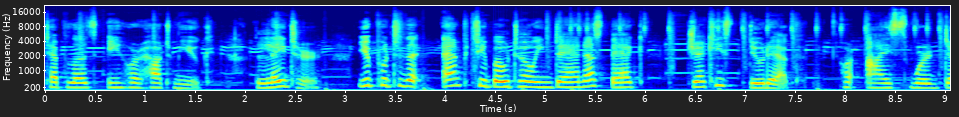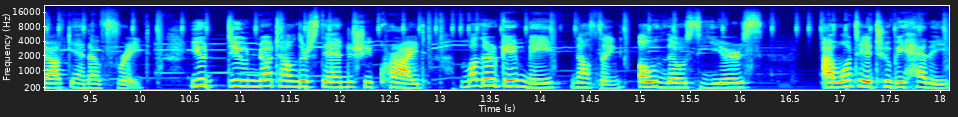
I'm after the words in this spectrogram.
tablets in her hot milk. Later, you put the empty bottle in Diana's bag. Jackie stood up. Her eyes were dark and afraid. You do not understand, she cried. Mother gave me nothing all those years. I wanted to be happy,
